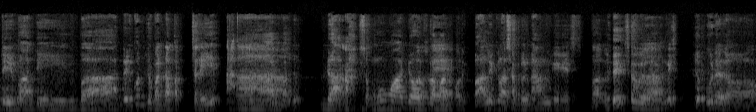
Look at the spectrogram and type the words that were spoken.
tiba-tiba dia kan cuma dapat cerita kan Ah. baju darah semua Oke. lapangan volley balik lah sambil nangis. Balik sambil Ah. nangis udah dong.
